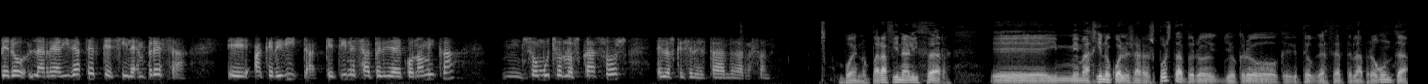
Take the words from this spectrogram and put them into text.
Pero la realidad es que si la empresa eh, acredita que tiene esa pérdida económica, Mm, son muchos los casos en los que se les está dando la razón. Bueno, para finalizar, eh, y me imagino cuál es la respuesta, pero yo creo que tengo que hacerte la pregunta.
